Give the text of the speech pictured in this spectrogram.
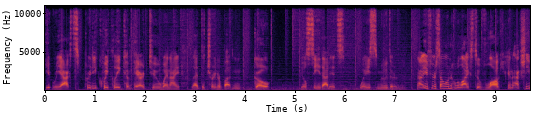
it reacts pretty quickly compared to when I let the trigger button go. You'll see that it's way smoother. Now, if you're someone who likes to vlog, you can actually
